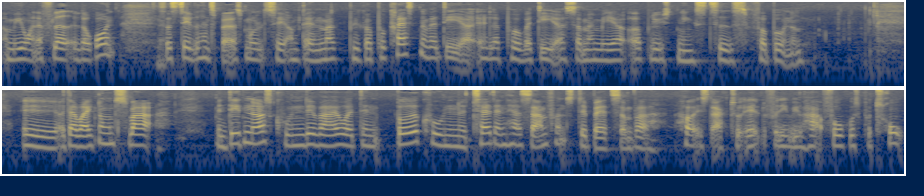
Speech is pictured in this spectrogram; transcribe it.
om jorden er flad eller rund. Ja. Så stillede han spørgsmål til, om Danmark bygger på kristne værdier eller på værdier, som er mere oplysningstidsforbundet. Øh, og der var ikke nogen svar. Men det, den også kunne, det var jo, at den både kunne tage den her samfundsdebat, som var højst aktuel, fordi vi jo har fokus på tro,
